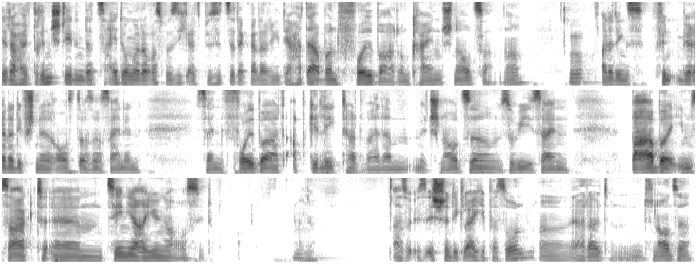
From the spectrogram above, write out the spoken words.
der da halt drin steht in der Zeitung oder was weiß ich als Besitzer der Galerie, der hatte aber einen Vollbart und keinen Schnauzer. Ne? Ja. Allerdings finden wir relativ schnell raus, dass er seinen, seinen Vollbart abgelegt hat, weil er mit Schnauzer, so wie sein Barber ihm sagt, ähm, zehn Jahre jünger aussieht. Ja. Also es ist schon die gleiche Person. Äh, er hat halt einen Schnauzer.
